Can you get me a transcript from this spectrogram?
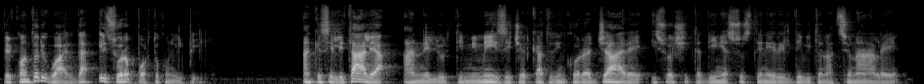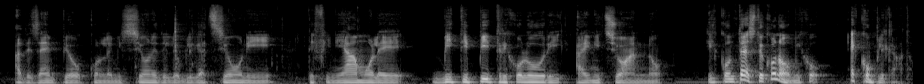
per quanto riguarda il suo rapporto con il PIL. Anche se l'Italia ha negli ultimi mesi cercato di incoraggiare i suoi cittadini a sostenere il debito nazionale, ad esempio con l'emissione delle obbligazioni, definiamole BTP tricolori a inizio anno, il contesto economico è complicato.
